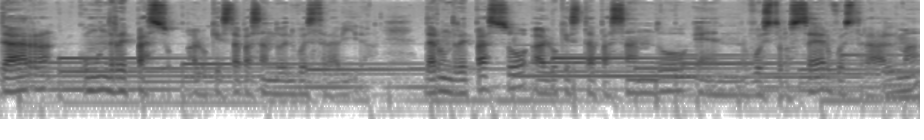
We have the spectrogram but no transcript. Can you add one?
dar como un repaso a lo que está pasando en vuestra vida, dar un repaso a lo que está pasando en vuestro ser, vuestra alma,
